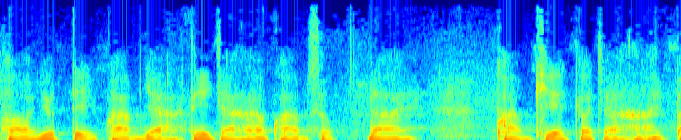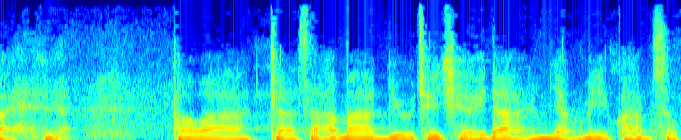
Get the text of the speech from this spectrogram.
พอยุติความอยากที่จะหาความสุขได้ ความเครียดก็จะหายไป เพราะว่าจะสามารถอยู่เฉยๆได้อย่างมีความสุข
